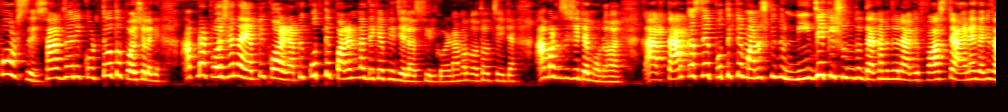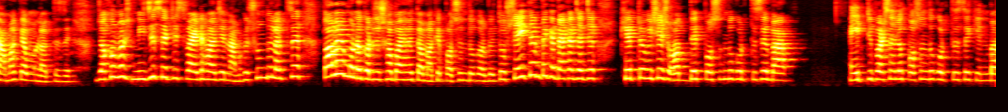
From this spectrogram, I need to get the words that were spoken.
করছে। সার্জারি করতেও তো পয়সা লাগে। আপনার পয়সা নাই, আপনি করেন। আপনি করতে পারেন না দেখে আপনি জেলাস ফিল করেন। আমার কথা হচ্ছে এটা। আমার কাছে সেটা মনে হয়। আর তার কাছে প্রত্যেকটা মানুষ কিন্তু নিজেকে সুন্দর দেখানোর জন্য আগে ফার্স্টে আয়নায় দেখে যে আমার কেমন লাগতেছে। যখন মানুষ নিজে স্যাটিসফাইড হয় যে না, আমাকে সুন্দর লাগছে তবে মনে করে যে সবাই হয়তো আমাকে পছন্দ করবে। তো সেইখান থেকে দেখা যায় যে ক্ষেত্র বিশেষ অর্ধেক পছন্দ করতেছে বা এইটটি পার্সেন্ট লোক পছন্দ করতেছে কিংবা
